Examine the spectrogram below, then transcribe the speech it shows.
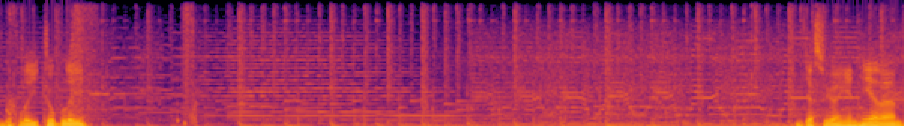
Lovely jubbly. Guess we're going in here then.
